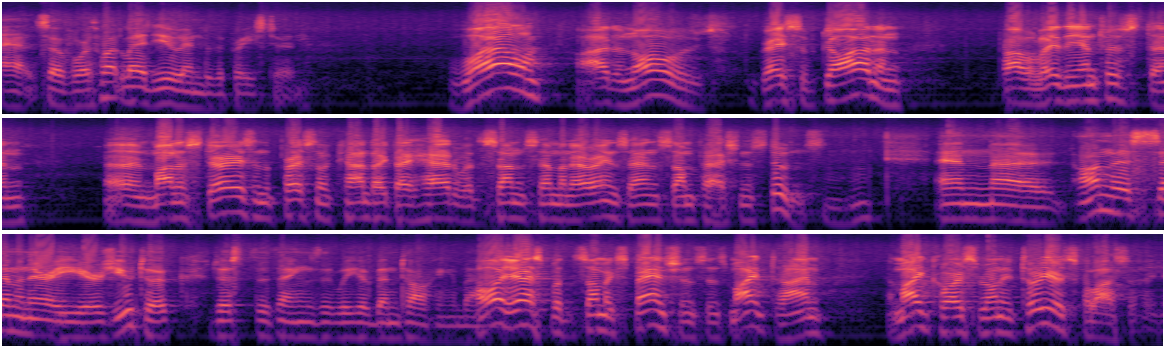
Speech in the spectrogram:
and so forth? What led you into the priesthood? Well, I don't know. It was the grace of God and probably the interest in uh, monasteries and the personal contact I had with some seminarians and some Passionist students. And uh, on this seminary years, you took just the things that we have been talking about. Oh, yes, but some expansion since my time. In my course, were only two years philosophy.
